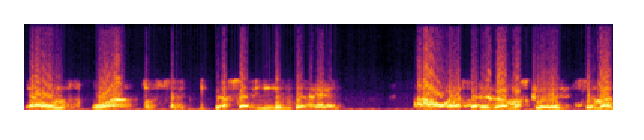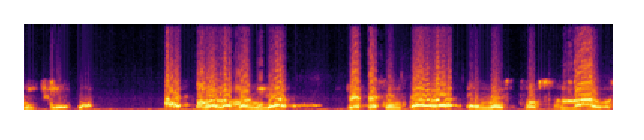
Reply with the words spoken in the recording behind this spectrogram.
y a unos cuantos ahí en Belén, ahora celebramos que Él se manifiesta a toda la humanidad representada en estos magos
